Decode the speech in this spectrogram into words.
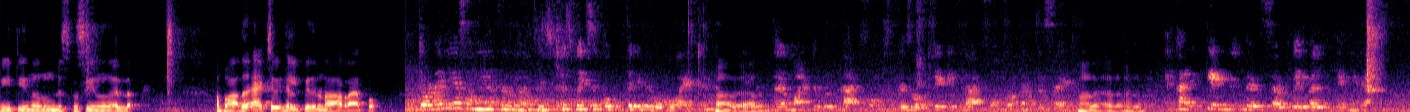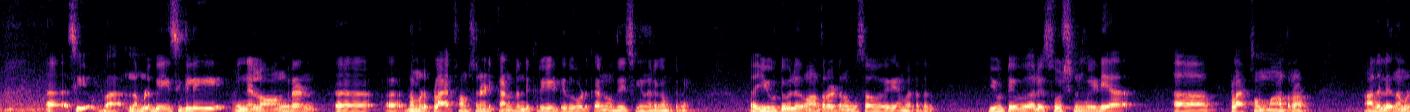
മീറ്റ് ചെയ്യുന്നതും ഡിസ്കസ് ചെയ്യുന്നതും അല്ല. അപ്പോൾ അത് ആക്ച്വലി ഹെൽപ്പ് ചെയ്തിട്ടുണ്ട് ആ റാപ്പ് തുടങ്ങിയ സമയത്ത് ഡിജിറ്റൽ സ്പേസ് ഇപ്പോൾ ഒത്തിരി ഗ്രോ ആയിട്ട് അതെ. അതെ multiple platforms platforms Karikku survival എങ്ങനെയാണ്? സി നമ്മൾ basically in a long run നമ്മൾ പ്ലാറ്റ്ഫോംസിന് വേണ്ടി കണ്ടന്റ് ക്രിയേറ്റ് ചെയ്ത് കൊടുക്കാൻ ഉദ്ദേശിക്കുന്ന ഒരു കമ്പനി യൂട്യൂബിൽ മാത്രമായിട്ട് നമുക്ക് സർവ് ചെയ്യാൻ പറ്റത്തില്ല. യൂട്യൂബ് ഒരു സോഷ്യൽ മീഡിയ പ്ലാറ്റ്ഫോം മാത്രമാണ്. അതിൽ നമ്മൾ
